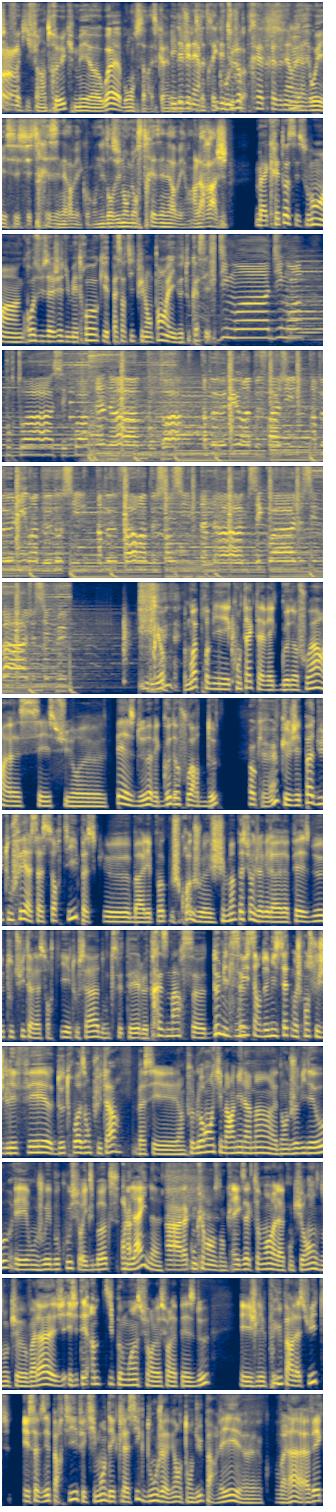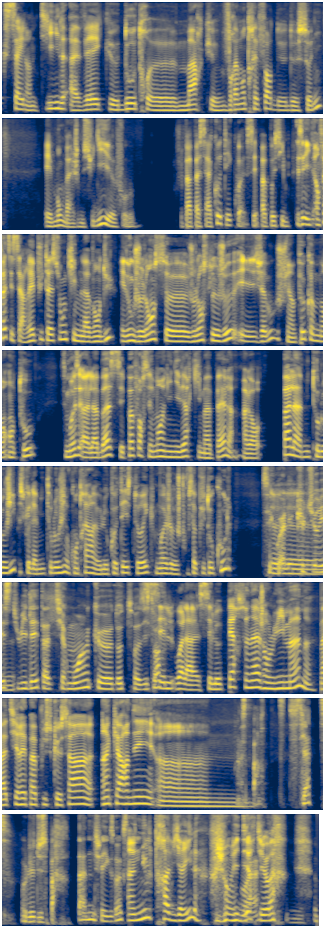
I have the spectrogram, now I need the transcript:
chaque- à chaque fois qu'il fait un truc, mais euh, ouais, bon, ça reste quand même il des est jeux vénère. très très il cool. est toujours quoi. très très énervé. Mais, oui, c'est c'est très énervé, quoi. On est dans une ambiance très énervée, hein, la rage. Bah, Kratos, c'est souvent un gros usager du métro qui est pas sorti depuis longtemps et il veut tout casser. Dis-moi, dis-moi, pour toi, c'est quoi un homme? Pour toi Un peu dur, un peu fragile, un peu libre, un peu docile, un peu fort, un peu sensible. Un homme, c'est quoi? Je sais pas, je sais plus. Guillaume Moi, premier contact avec God of War, euh, c'est sur euh, PS2 avec God of War 2. Que j'ai pas du tout fait à sa sortie parce que bah, à l'époque, je crois que je, je suis même pas sûr que j'avais la, la PS2 tout de suite à la sortie et tout ça. Donc c'était le 13 mars euh, 2007. oui, c'était en 2007. Moi, je pense que je l'ai fait 2-3 ans plus tard. Bah, c'est un peu Laurent qui m'a remis la main euh, dans le jeu vidéo et on jouait beaucoup sur Xbox Online. Ah, la concurrence donc. Exactement à la concurrence. Donc euh, voilà, j'étais un petit peu moins sur, sur la PS2 et je l'ai eu par la suite. Et ça faisait partie effectivement des classiques dont j'avais entendu parler, euh, voilà, avec Silent Hill, avec euh, d'autres euh, marques vraiment très fortes de, Sony. Et bon, bah, je me suis dit, faut, je vais pas passer à côté, quoi. C'est pas possible. En fait, c'est sa réputation qui me l'a vendu. Et donc, je lance, je lance le jeu et j'avoue que je suis un peu comme Anto. Moi, à la base, c'est pas forcément un univers qui m'appelle. Alors, pas la mythologie, parce que la mythologie, au contraire, le côté historique, moi, je trouve ça plutôt cool. C'est quoi, les Euh, culturistes huilés t'attirent moins que d'autres histoires C'est le- voilà, c'est le personnage en lui-même m'attirait pas plus que ça. Incarner un Un Spartiate au lieu du Spartan chez Xbox un ultra viril, j'ai envie de dire, Ouais. tu vois,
